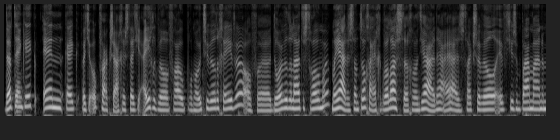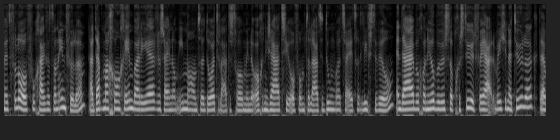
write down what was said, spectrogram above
Dat denk ik. En kijk, wat je ook vaak zag is dat je eigenlijk wel een vrouw promotie wilde geven of eh, door wilde laten stromen. Maar ja, dat is dan toch eigenlijk wel lastig. Want ja, nou ja, straks wel eventjes een paar maanden met verlof. Hoe ga ik dat dan invullen? Nou, dat mag gewoon geen barrière zijn om iemand eh, door te laten stromen in de organisatie of om te laten doen wat zij het liefste wil. En daar hebben we gewoon heel bewust op gestuurd. Van ja, weet je, natuurlijk, daar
